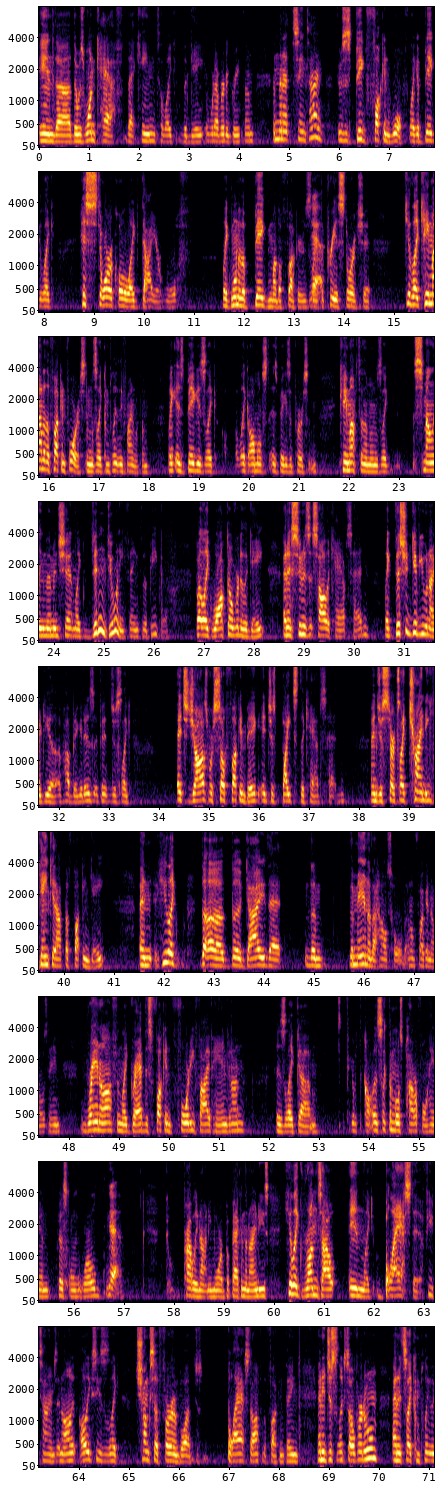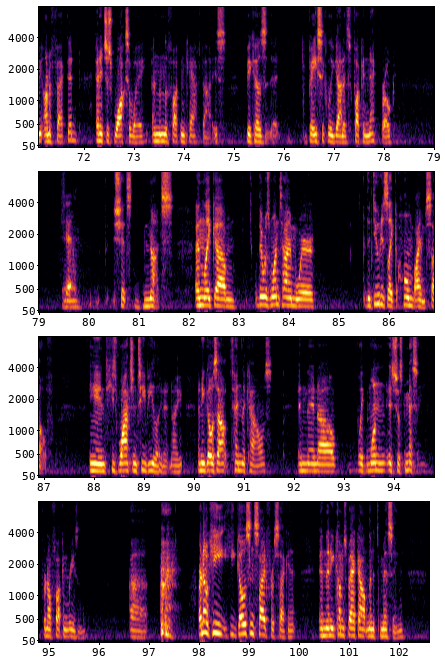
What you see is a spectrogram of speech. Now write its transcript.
and uh, there was one calf that came to like the gate or whatever to greet them, and then at the same time there was this big fucking wolf, like a big like historical like dire wolf, like one of the big motherfuckers, Yeah. like the prehistoric shit like came out of the fucking forest and was like completely fine with them, like as big as like like almost as big as a person, came up to them and was like smelling them and shit and like didn't do anything to the people, but like walked over to the gate and as soon as it saw the calf's head, like this should give you an idea of how big it is if it just like its jaws were so fucking big, it just bites the calf's head, and just starts like trying to yank it out the fucking gate. And he like the uh, the guy that the the man of the household, I don't fucking know his name, ran off and like grabbed this fucking forty five handgun, his like um, I forget what to call it. It's like the most powerful hand pistol in the world Yeah. probably not anymore, but back in the 90s, he like runs out and like blast it a few times, and all, all he sees is like chunks of fur and blood just blast off the fucking thing, and it just looks over to him, and it's like completely unaffected, and it just walks away, and then the fucking calf dies because it basically got his fucking neck broke Shit. shit's nuts. And like um there was one time where the dude is like home by himself and he's watching TV late at night and he goes out tend the cows and then uh like one is just missing for no fucking reason. Uh or no, he he goes inside for a second and then he comes back out and then it's missing.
